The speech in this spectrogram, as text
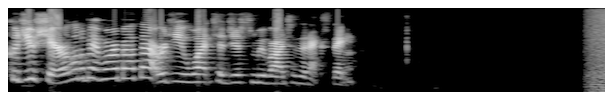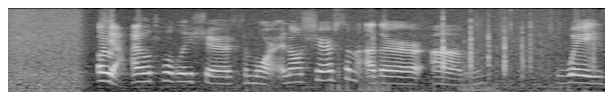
could you share a little bit more about that or do you want to just move on to the next thing oh yeah i will totally share some more and i'll share some other um, ways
